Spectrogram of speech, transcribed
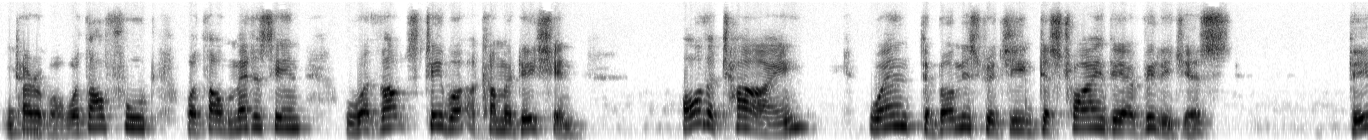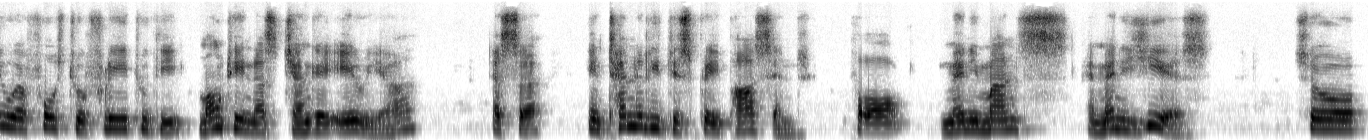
mm-hmm. terrible. Without food, without medicine, without stable accommodation, all the time when the Burmese regime destroying their villages, they were forced to flee to the mountainous jungle area as a internally displaced person for many months and many years. So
